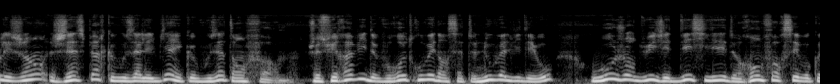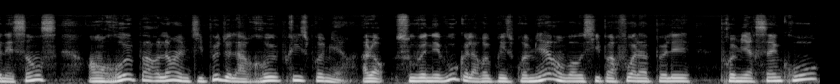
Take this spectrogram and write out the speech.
les gens, j'espère que vous allez bien et que vous êtes en forme. Je suis ravi de vous retrouver dans cette nouvelle vidéo où aujourd'hui j'ai décidé de renforcer vos connaissances en reparlant un petit peu de la reprise première. Alors souvenez-vous que la reprise première, on va aussi parfois l'appeler première synchro,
